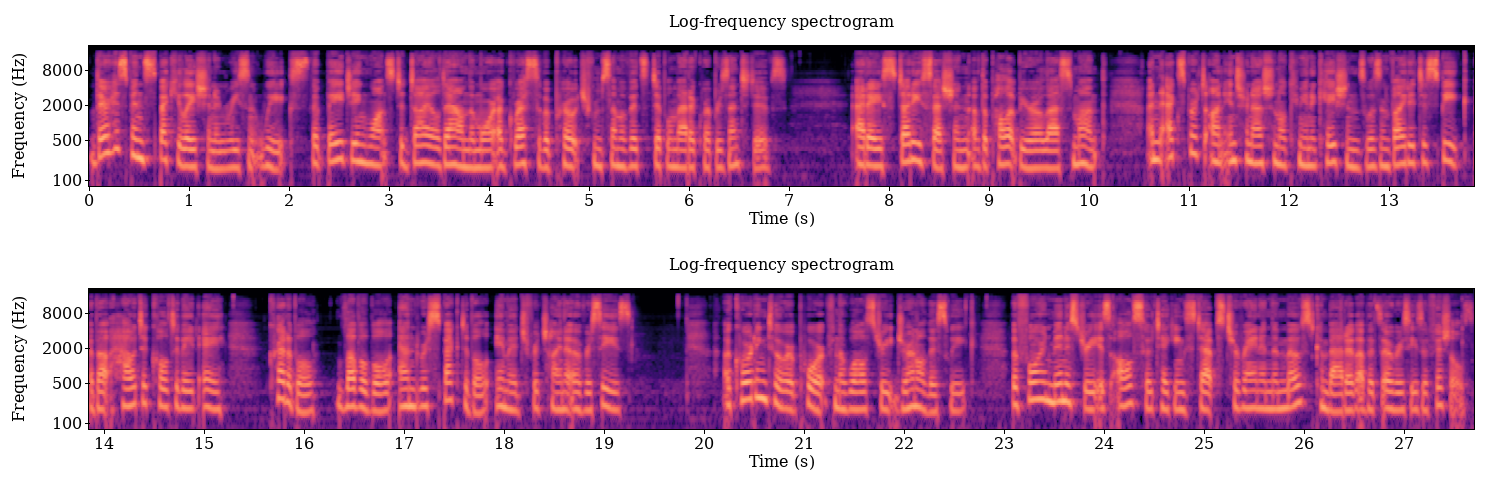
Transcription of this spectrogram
There has been speculation in recent weeks that Beijing wants to dial down the more aggressive approach from some of its diplomatic representatives. At a study session of the Politburo last month, an expert on international communications was invited to speak about how to cultivate a credible, lovable, and respectable image for China overseas. According to a report from the Wall Street Journal this week, the Foreign Ministry is also taking steps to rein in the most combative of its overseas officials,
